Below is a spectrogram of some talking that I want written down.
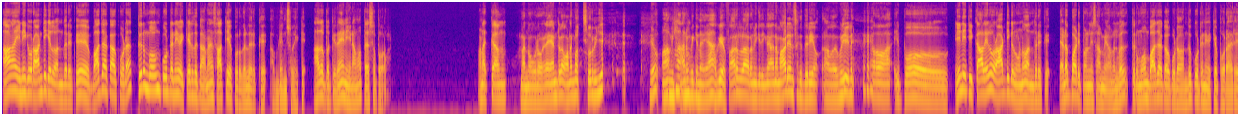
ஆனால் இன்னைக்கு ஒரு ஆண்டிகள் வந்திருக்கு பாஜக கூட திரும்பவும் கூட்டணி வைக்கிறதுக்கான சாத்தியக்கூறுகள் இருக்குது அப்படின்னு சொல்லிட்டு. அதை பற்றி தான் இன்னைக்கு நம்ம பேச போகிறோம் வணக்கம். நாங்கள் ஒரு என்று வணக்கம் சொல்கிறீங்க ஆரம்பிக்கணும் ஓகே ஃபார்முலா ஆரம்பிக்கிறீங்களா? நம்ம ஆடியன்ஸுக்கு தெரியும். அவன் வெளியில் இப்போ இன்னைக்கு காலையில் ஒரு ஆர்டிக்கல் ஒன்று வந்திருக்கு. எடப்பாடி பழனிசாமி அவர்கள் திரும்பவும் பாஜக கூட வந்து கூட்டணி வைக்க போறாரு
